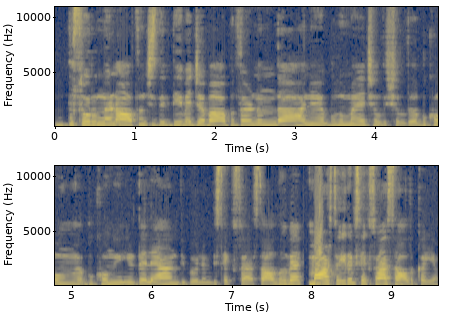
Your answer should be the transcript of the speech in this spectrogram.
Bu sorunların altın çizildiği ve cevaplarının da hani bulunmaya çalışıldığı bu konu bu konuyu irdeleyen bir bölüm bir seksüel sağlığı ve Mart ayı da bir seksüel sağlık ayı.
